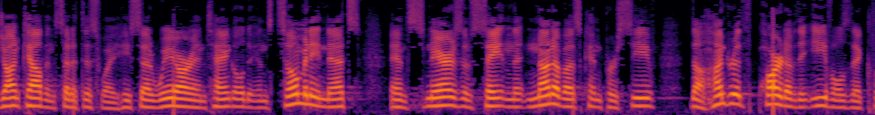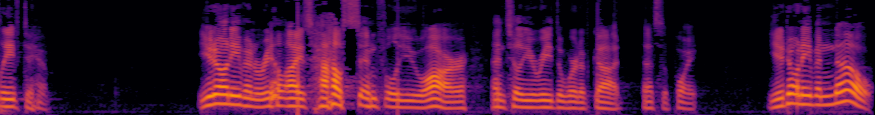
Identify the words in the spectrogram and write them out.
John Calvin said it this way He said, We are entangled in so many nets and snares of Satan that none of us can perceive the hundredth part of the evils that cleave to him. You don't even realize how sinful you are until you read the Word of God. That's the point. You don't even know.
